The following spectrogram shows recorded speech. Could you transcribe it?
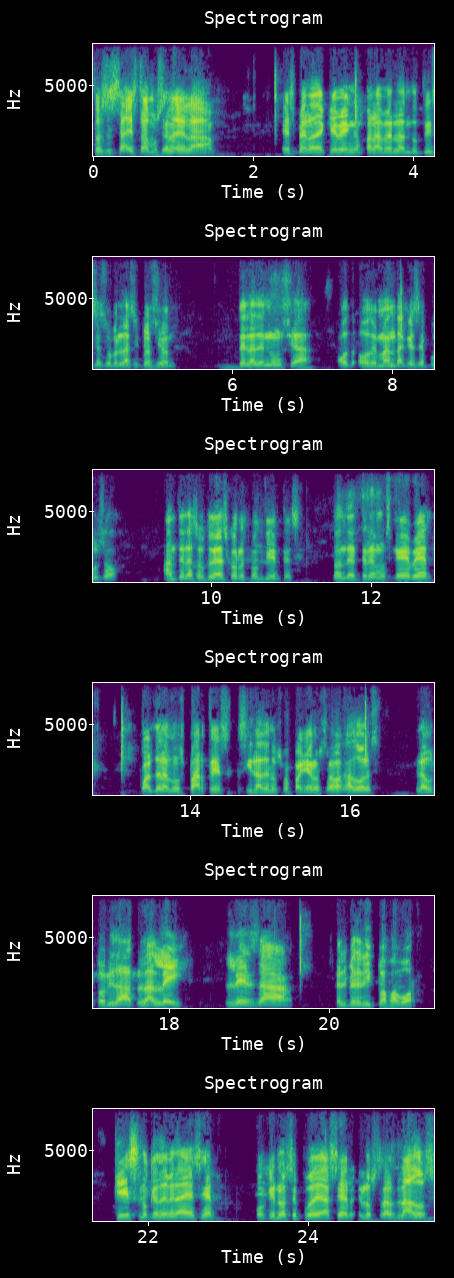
Entonces estamos en la espera de que vengan para ver las noticias sobre la situación de la denuncia o, demanda que se puso ante las autoridades correspondientes, donde tenemos que ver cuál de las dos partes, si la de los compañeros trabajadores, la autoridad, la ley, les da el veredicto a favor, qué es lo que deberá de ser, porque no se puede hacer los traslados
